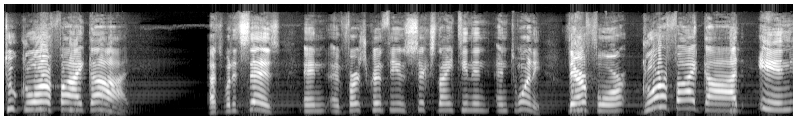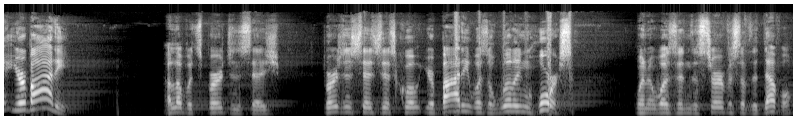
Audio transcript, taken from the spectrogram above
to glorify God. That's what it says in, in 1 Corinthians 6 19 and, and 20. Therefore, glorify God in your body. I love what Spurgeon says. Spurgeon says this quote, Your body was a willing horse when it was in the service of the devil.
